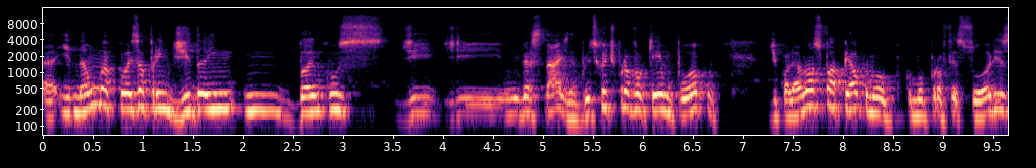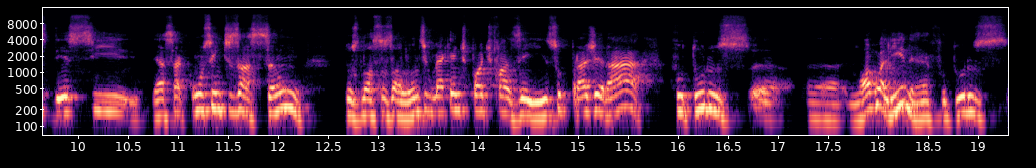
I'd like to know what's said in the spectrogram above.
eh, e não uma coisa aprendida em, em bancos de, de universidade. Né? Por isso que eu te provoquei um pouco de qual é o nosso papel como, como professores desse, dessa conscientização dos nossos alunos e como é que a gente pode fazer isso para gerar futuros, uh, uh, logo ali, né, futuros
